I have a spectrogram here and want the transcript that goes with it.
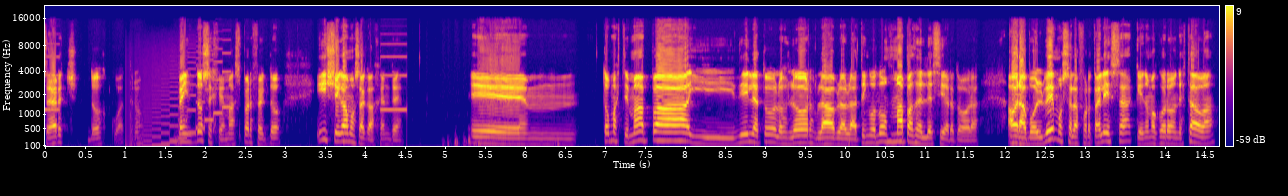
Search, 2, 4. 20, 12 gemas, perfecto. Y llegamos acá, gente. Eh, toma este mapa y dile a todos los lords, bla, bla, bla. Tengo dos mapas del desierto ahora. Ahora, volvemos a la fortaleza, que no me acuerdo dónde estaba.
